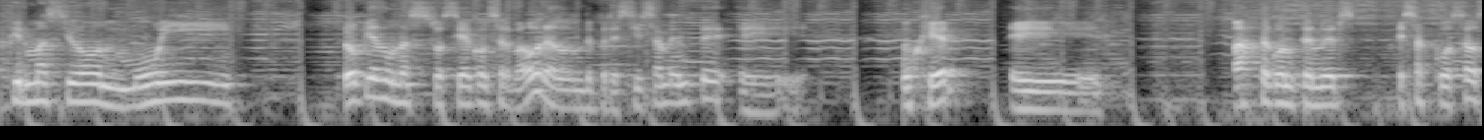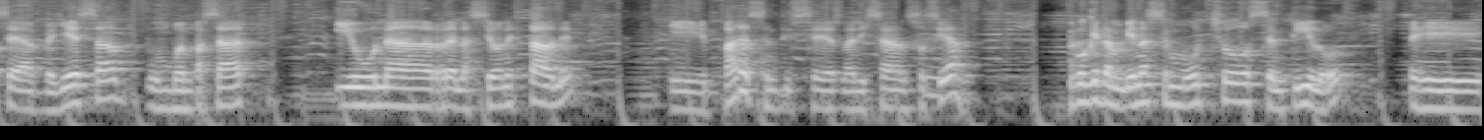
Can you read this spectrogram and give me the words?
afirmación muy propia de una sociedad conservadora, donde precisamente eh, mujer eh, basta con tener esas cosas, o sea, belleza, un buen pasar y una relación estable eh, para sentirse realizada en sociedad. Algo que también hace mucho sentido. eh,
